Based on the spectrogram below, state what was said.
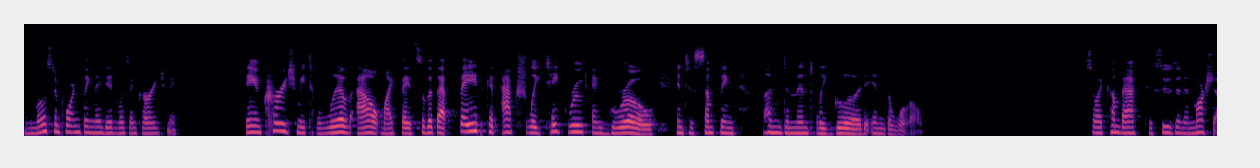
And the most important thing they did was encourage me. They encouraged me to live out my faith so that that faith could actually take root and grow into something fundamentally good in the world. So I come back to Susan and Marcia.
